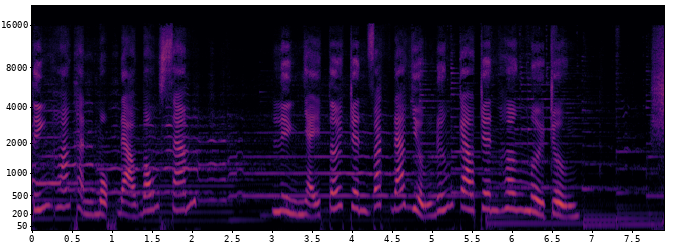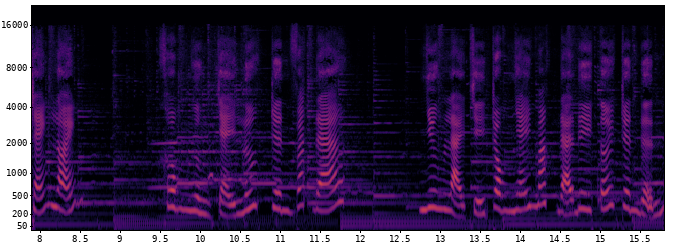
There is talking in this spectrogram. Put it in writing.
tiếng hóa thành một đạo bóng xám, Liền nhảy tới trên vách đá dựng đứng cao trên hơn 10 trượng. Sáng loáng, Không ngừng chạy lướt trên vách đá nhưng lại chỉ trong nháy mắt đã đi tới trên đỉnh.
